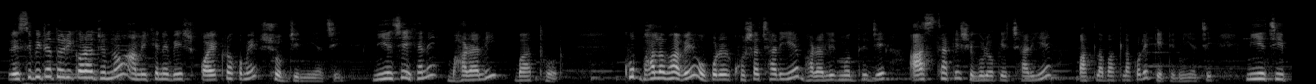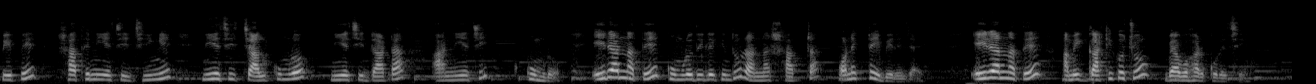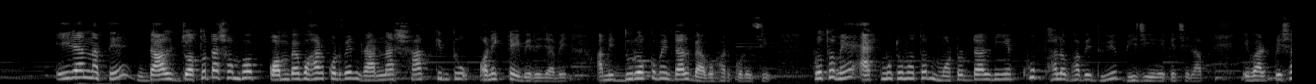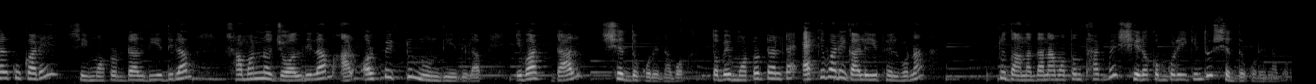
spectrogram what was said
রেসিপিটা তৈরি করার জন্য আমি এখানে বেশ কয়েক রকমের সবজি নিয়েছি। নিয়েছি এখানে ভাড়ালি বা থোর। খুব ভালোভাবে ওপরের খোসা ছাড়িয়ে, ভাড়ালির মধ্যে যে আঁশ থাকে সেগুলোকে ছাড়িয়ে পাতলা পাতলা করে কেটে নিয়েছি। নিয়েছি পেঁপে, সাথে নিয়েছি ঝিঙে, নিয়েছি চাল কুমড়ো, নিয়েছি ডাটা আর নিয়েছি কুমড়ো। এই রান্নাতে কুমড়ো দিলে কিন্তু রান্নার স্বাদটা অনেকটাই বেড়ে যায়। এই রান্নাতে আমি গাঠি কচু ব্যবহার করেছি। এই রান্নাতে ডাল যতটা সম্ভব কম ব্যবহার করবেন, রান্নার স্বাদ কিন্তু অনেকটাই বেড়ে যাবে। আমি দু রকমের ডাল ব্যবহার করেছি। প্রথমে এক মুঠো মতন মটর ডাল নিয়ে খুব ভালোভাবে ধুয়ে ভিজিয়ে রেখেছিলাম। এবার প্রেসার কুকারে সেই মটর ডাল দিয়ে দিলাম, সামান্য জল দিলাম আর অল্প একটু নুন দিয়ে দিলাম। এবার ডাল সেদ্ধ করে নেব। তবে মটর ডালটা একেবারে গালিয়ে ফেলব না, একটু দানা দানা মতন থাকবে সেরকম করেই কিন্তু সেদ্ধ করে নেব।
